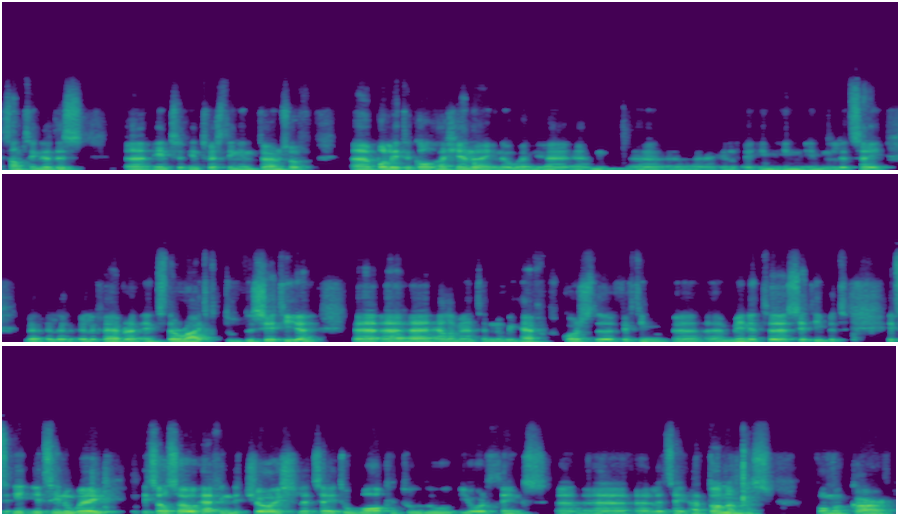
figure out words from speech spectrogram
something that is uh, inter interesting in terms of uh, political agenda in a way. Uh, um, uh, uh in, in, in, let's say, Lefebvre, it's the right to the city uh, uh, element, and we have, of course, the 15 minute city, but it's, it's in a way, it's also having the choice, let's say, to walk and to do your things, let's say, autonomous from a car.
